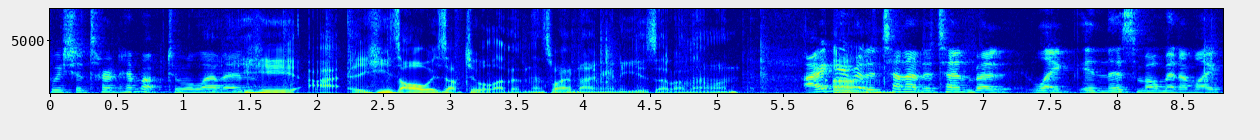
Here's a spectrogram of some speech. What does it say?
we should turn him up to eleven. He I, he's always up to 11. That's why I'm not even going to use that on that one. I gave Um, it a ten out of ten, but like in this moment, I'm like,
